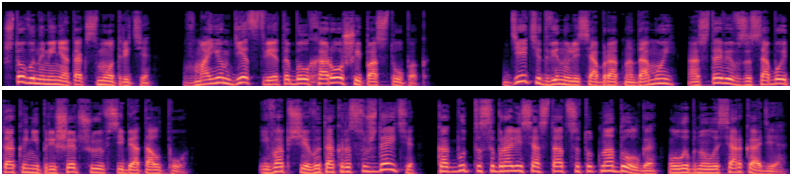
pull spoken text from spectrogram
Что вы на меня так смотрите? В моем детстве это был хороший поступок. Дети двинулись обратно домой, оставив за собой так и не пришедшую в себя толпу. И вообще, вы так рассуждаете, как будто собрались остаться тут надолго, улыбнулась Аркадия.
